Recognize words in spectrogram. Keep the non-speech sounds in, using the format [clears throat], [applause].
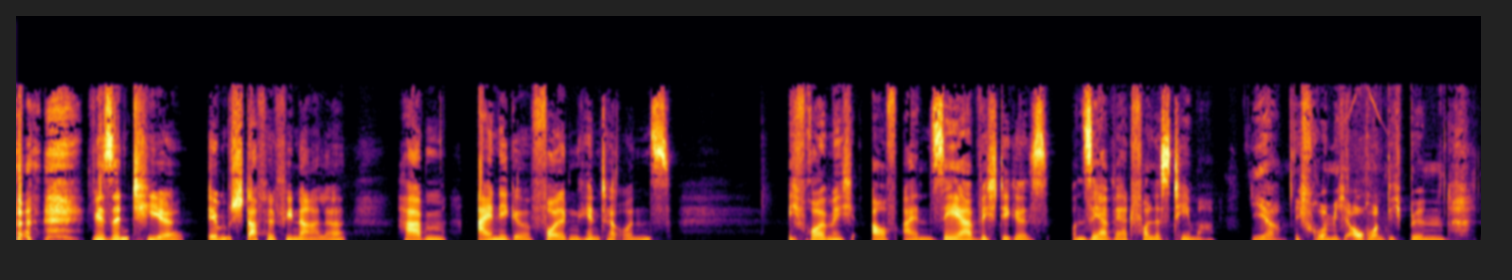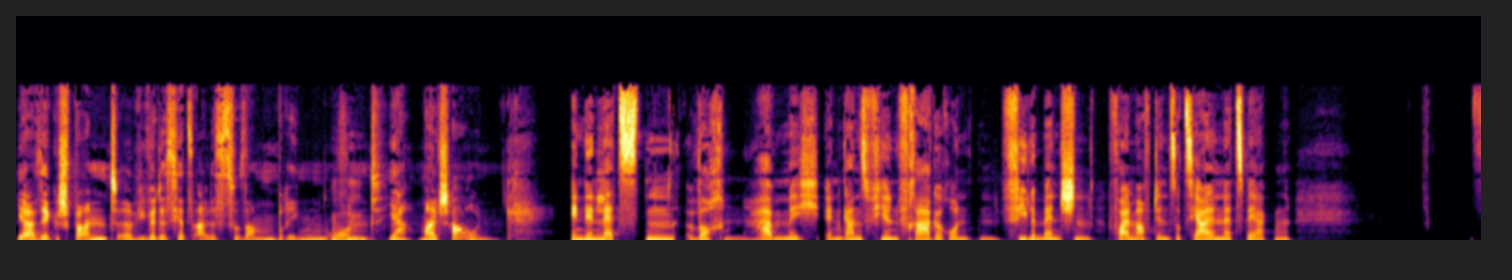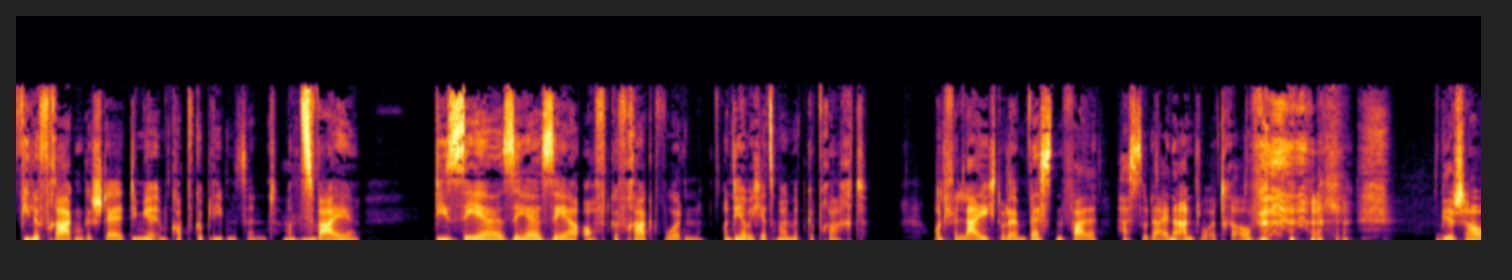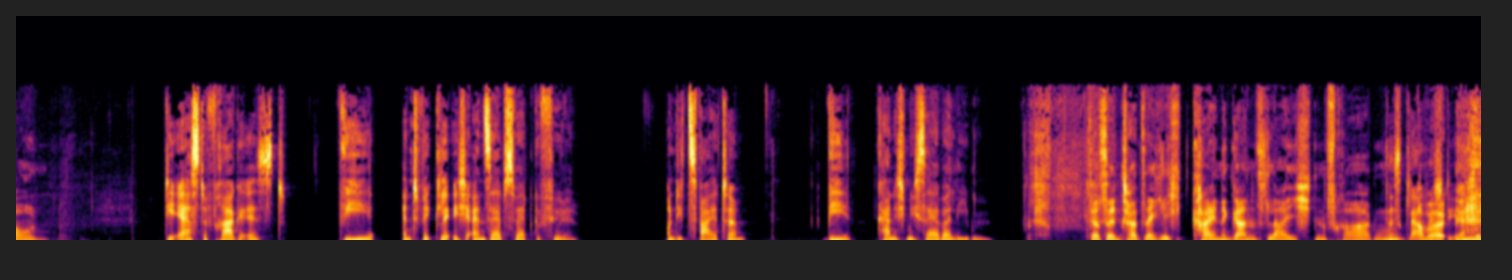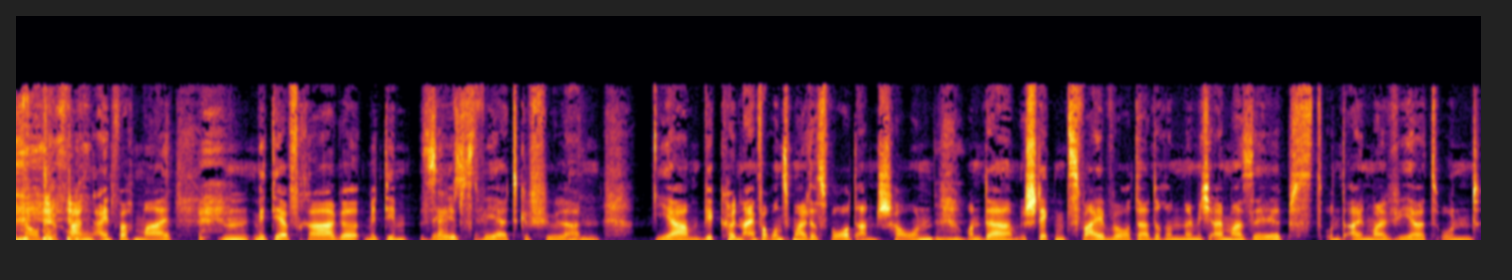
[laughs] Wir sind hier im Staffelfinale, haben einige Folgen hinter uns. Ich freue mich auf ein sehr wichtiges und sehr wertvolles Thema. Ja, ich freue mich auch und ich bin ja sehr gespannt, äh, wie wir das jetzt alles zusammenbringen mhm. und ja, mal schauen. In den letzten Wochen haben mich in ganz vielen Fragerunden viele Menschen, vor allem auf den sozialen Netzwerken, viele Fragen gestellt, die mir im Kopf geblieben sind. Mhm. Und zwei, die sehr, sehr, sehr oft gefragt wurden. Und die habe ich jetzt mal mitgebracht. Und vielleicht oder im besten Fall hast du da eine Antwort drauf. [laughs] Wir schauen. Die erste Frage ist, wie entwickle ich ein Selbstwertgefühl? Und die zweite, wie kann ich mich selber lieben? Das sind tatsächlich keine ganz leichten Fragen. Das glaube ich dir. [laughs] Genau, wir [laughs] fangen einfach mal hm, mit der Frage, mit dem Selbstwertgefühl an. Mhm. Ja, wir können einfach uns mal das Wort anschauen mhm. und da stecken zwei Wörter drin, nämlich einmal selbst und einmal Wert und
